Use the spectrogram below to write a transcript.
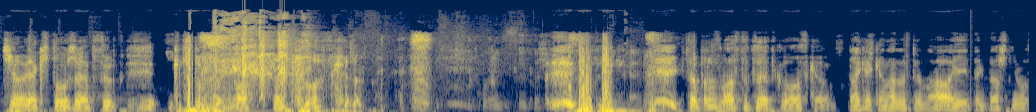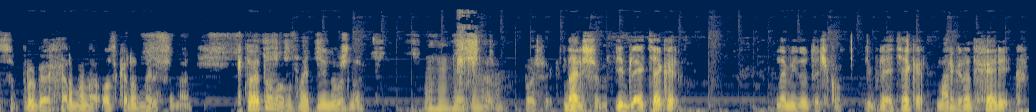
человек, что уже абсурд. Кто прозвал статуэтку Оскаром? Ой, сука. Короче. Кто прозвал статуэтку Оскаром? Так как она напинала ей тогдашнего супруга Хармона Оскара Нельсона. Кто это вам знать не нужно. Нет, не надо. Пофиг. Дальше. Библиотекарь. На минуточку. Библиотекарь. Маргарет Хэррик.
